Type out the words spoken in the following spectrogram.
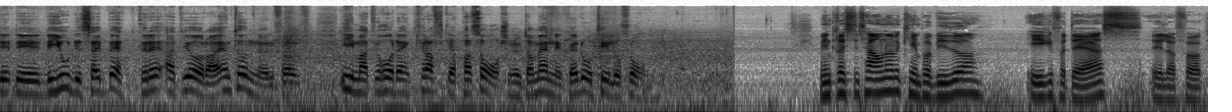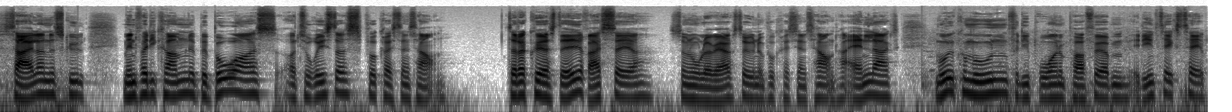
det, det, det gjorde sig bättre att göra en tunnel för, i och med att vi har den kraftiga passagen utav människor då till och från. Men Christianshavnerne kæmper videre, ikke for deres eller for sejlernes skyld, men for de kommende beboeres og turisters på Christianshavn. Så der kører stadig retssager, som nogle erhvervsdrivende på Christianshavn har anlagt mod kommunen, fordi brugerne påfører dem et indtægtstab.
